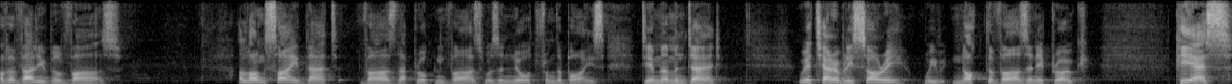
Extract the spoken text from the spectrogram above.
of a valuable vase. Alongside that vase, that broken vase, was a note from the boys Dear Mum and Dad, we're terribly sorry. We knocked the vase and it broke. P.S.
